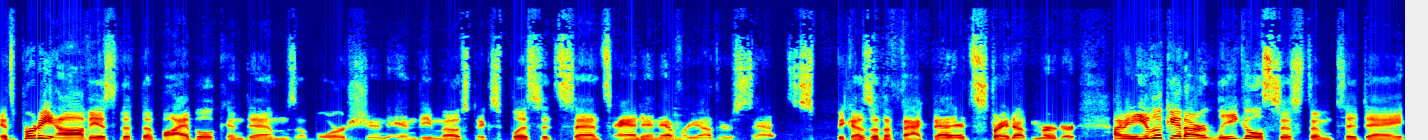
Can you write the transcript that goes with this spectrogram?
It's pretty obvious that the Bible condemns abortion in the most explicit sense and in every mm-hmm. other sense because of the fact that it's straight up murder. I mean, you look at our legal system today,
